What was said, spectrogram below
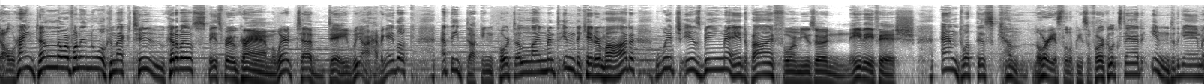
Alright, hello everyone and welcome back to Kottabos Space Program, where today we are having a look at the Docking Port Alignment Indicator mod, which is being made by forum user Navyfish. And what this glorious little piece of work looks to add into the game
